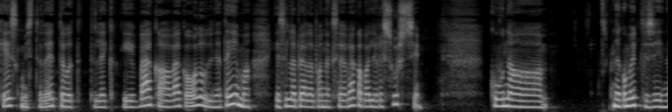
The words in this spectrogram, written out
keskmistele ettevõtetele ikkagi väga-väga oluline teema ja selle peale pannakse väga palju ressurssi. kuna nagu ma ütlesin,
